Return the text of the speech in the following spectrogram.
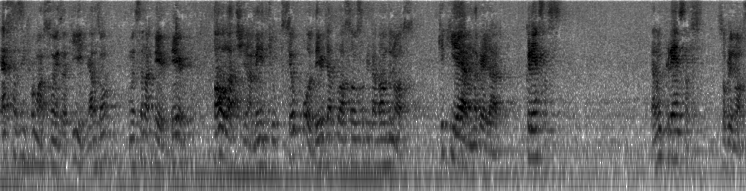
essas informações aqui, elas vão começando a perder paulatinamente o seu poder de atuação sobre cada um de nós. O que, que eram, na verdade? Crenças. Eram crenças sobre nós.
